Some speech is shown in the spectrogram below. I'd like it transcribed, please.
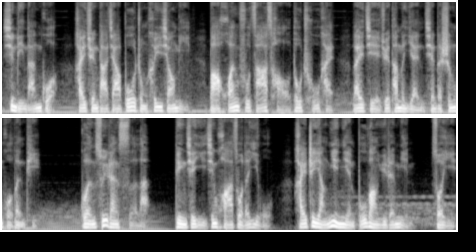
心里难过，还劝大家播种黑小米，把环服杂草都除开，来解决他们眼前的生活问题。鲧虽然死了，并且已经化作了异物，还这样念念不忘于人民。所以，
